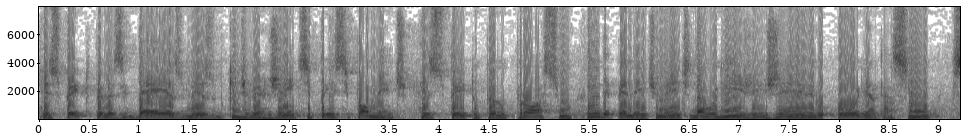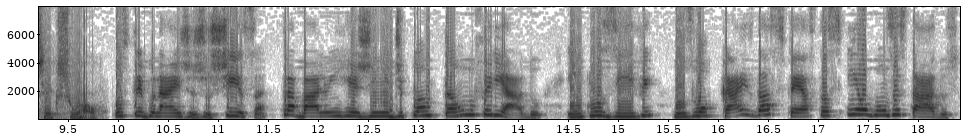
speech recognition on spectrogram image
Respeito pelas ideias, mesmo que divergentes, e principalmente respeito pelo próximo, independentemente da origem, gênero orientação sexual. Os tribunais de justiça trabalham em regime de plantão no feriado inclusive nos locais das festas em alguns estados,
